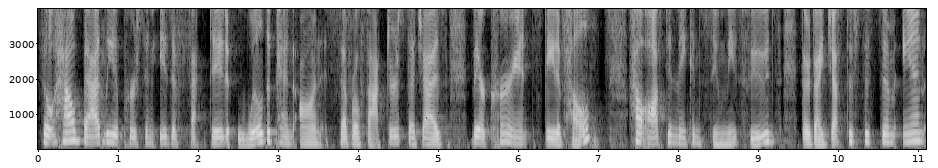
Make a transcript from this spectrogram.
So, how badly a person is affected will depend on several factors, such as their current state of health, how often they consume these foods, their digestive system, and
